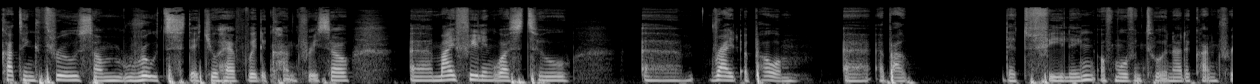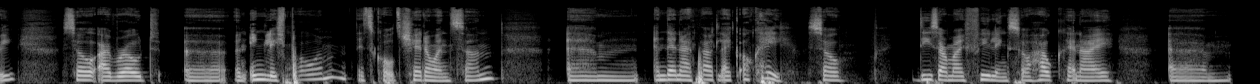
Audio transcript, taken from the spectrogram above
cutting through some roots that you have with the country. So uh, my feeling was to um, write a poem uh, about that feeling of moving to another country. So I wrote uh, an English poem. It's called Shadow and Sun. Um, and then I thought, like, okay, so these are my feelings. So how can I um,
